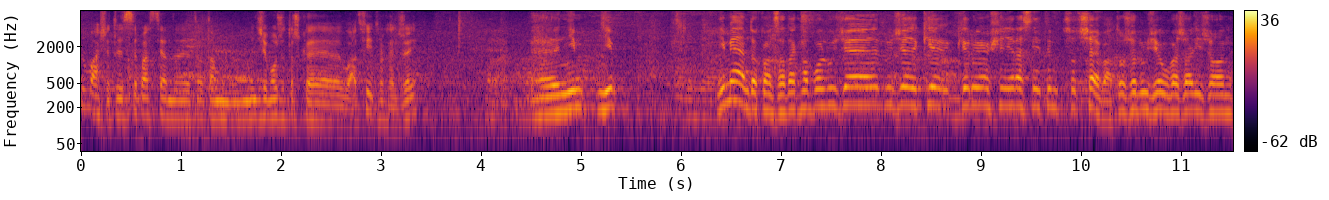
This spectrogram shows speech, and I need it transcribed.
no właśnie, to jest Sebastian, to tam będzie może troszkę łatwiej, trochę lżej? E, Nie, nie, nie miałem do końca tak, no bo ludzie, ludzie kie- kierują się nieraz nie tym, co trzeba. To, że ludzie uważali, że on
